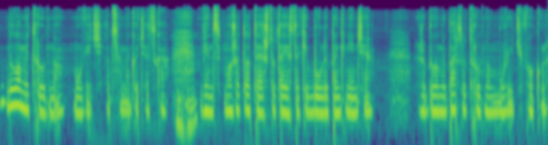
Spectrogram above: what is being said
było mi trudno mówić od samego dziecka. Mhm. Więc może to też, tutaj jest takie bóle, pęknięcie, że było mi bardzo trudno mówić w ogóle.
